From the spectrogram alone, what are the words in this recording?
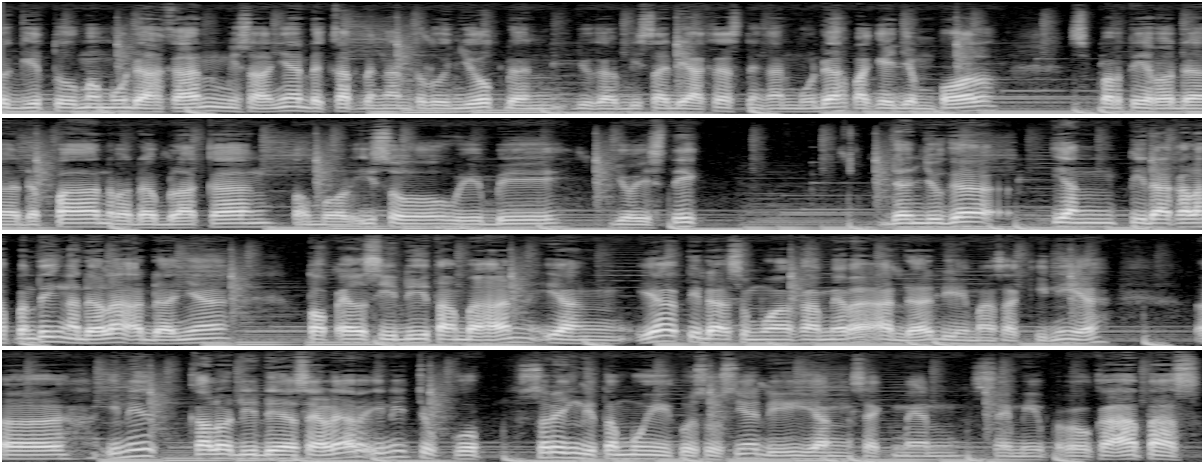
begitu memudahkan misalnya dekat dengan telunjuk dan juga bisa diakses dengan mudah pakai jempol seperti roda depan, roda belakang, tombol ISO, WB, joystick dan juga yang tidak kalah penting adalah adanya top LCD tambahan yang ya tidak semua kamera ada di masa kini ya. Uh, ini kalau di DSLR ini cukup sering ditemui khususnya di yang segmen semi pro ke atas.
